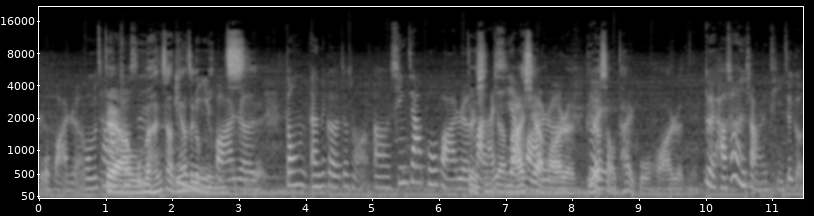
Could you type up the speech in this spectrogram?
国华人，我们常常说是我们很少听到这个名词。东呃，那个叫什么呃，新加坡华人、马来西亚华人，比较少泰国华人。对，好像很少人提这个。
